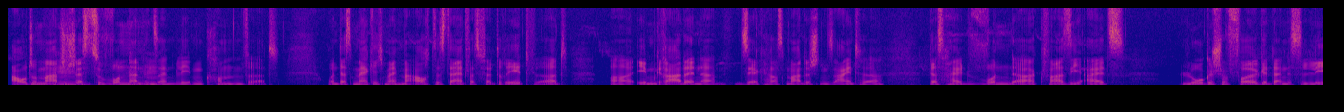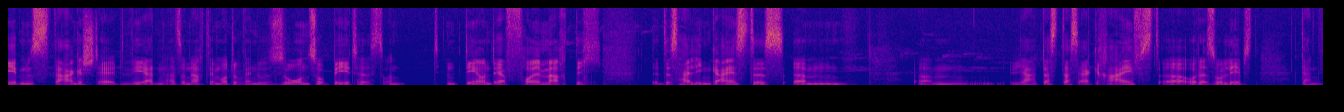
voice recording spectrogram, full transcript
automatisch mhm. es zu Wundern mhm. in seinem Leben kommen wird. Und das merke ich manchmal auch, dass da etwas verdreht wird, äh, eben gerade in der sehr charismatischen Seite, dass halt Wunder quasi als logische Folge deines Lebens dargestellt werden. Also nach dem Motto, wenn du so und so betest und, und der und der Vollmacht dich des Heiligen Geistes ähm, ähm, ja, dass das ergreifst äh, oder so lebst, dann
